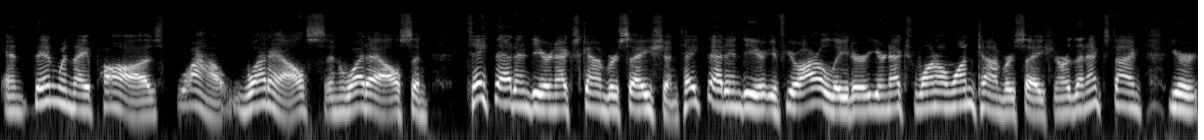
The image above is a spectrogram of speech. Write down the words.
And then when they pause, wow, what else and what else? And take that into your next conversation. Take that into your, if you are a leader, your next one on one conversation or the next time your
